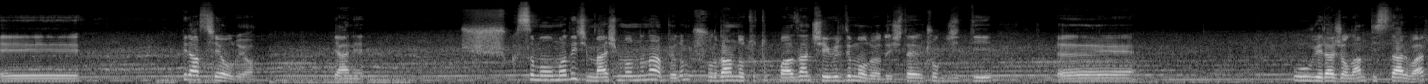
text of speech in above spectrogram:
ee, biraz şey oluyor. Yani şu kısım olmadığı için ben şimdi onda ne yapıyordum? Şuradan da tutup bazen çevirdim oluyordu. İşte çok ciddi eee U viraj olan pistler var.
